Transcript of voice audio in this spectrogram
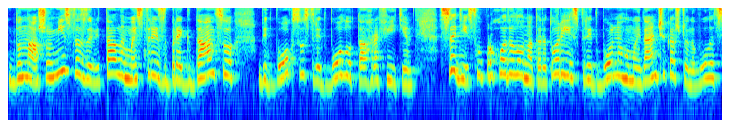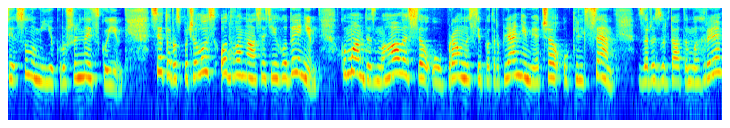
До нашого міста завітали майстри з брейк-дансу, бітбоксу, стрітболу та графіті. Все дійство проходило на території стрітбольного майданчика, що на вулиці Соломії Крушельницької. Свято розпочалось о 12-й годині. Команди змагалися у вправності потрапляння м'яча у кільце. За результатами гри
